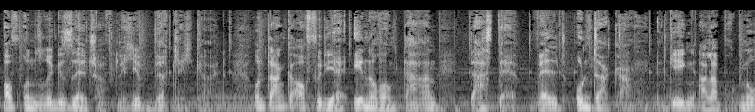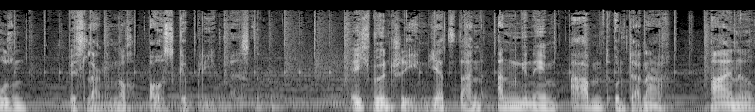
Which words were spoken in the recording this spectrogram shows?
auf unsere gesellschaftliche Wirklichkeit. Und danke auch für die Erinnerung daran, dass der Weltuntergang entgegen aller Prognosen bislang noch ausgeblieben ist. Ich wünsche Ihnen jetzt einen angenehmen Abend und danach eine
